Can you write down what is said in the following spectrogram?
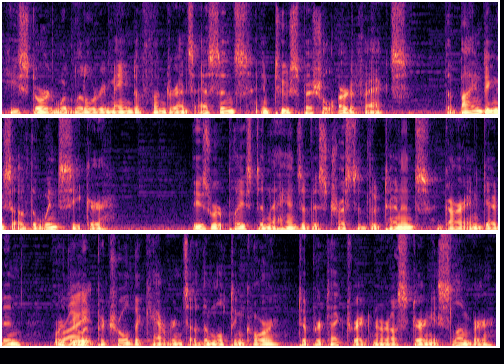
He stored what little remained of Thunderaan's essence in two special artifacts, the Bindings of the Windseeker. These were placed in the hands of his trusted lieutenants, Garr and Geddon, where they would patrol the caverns of the Molten Core to protect Ragnaros during his slumber.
